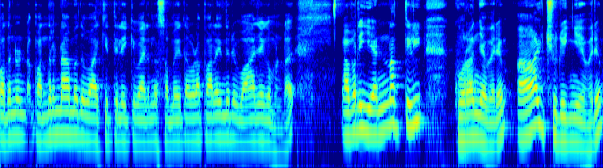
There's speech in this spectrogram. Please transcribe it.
പതിനൊന്ന് പന്ത്രണ്ടാമത് വാക്യത്തിലേക്ക് വരുന്ന സമയത്ത് അവിടെ പറയുന്നൊരു വാചകമുണ്ട്. അവർ എണ്ണത്തിൽ കുറഞ്ഞവരും ആൾ ചുരുങ്ങിയവരും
